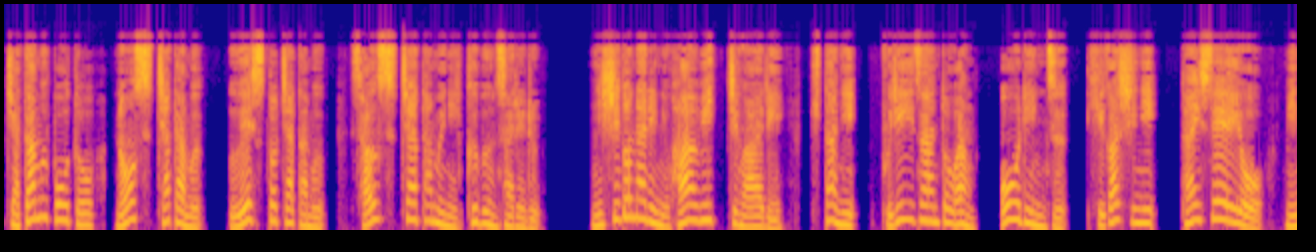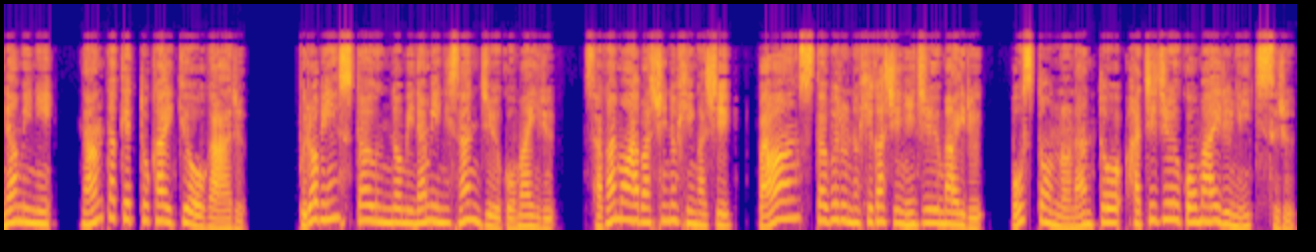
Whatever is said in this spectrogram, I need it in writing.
チャタムポート、ノースチャタム、ウエストチャタム、サウスチャタムに区分される。西隣にハーウィッチがあり、北にプリーザント湾、オーリンズ、東に大西洋、南にナンタケット海峡がある。プロビンスタウンの南に35マイル、サガモア橋の東、バーンスタブルの東20マイル、ボストンの南東85マイルに位置する。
